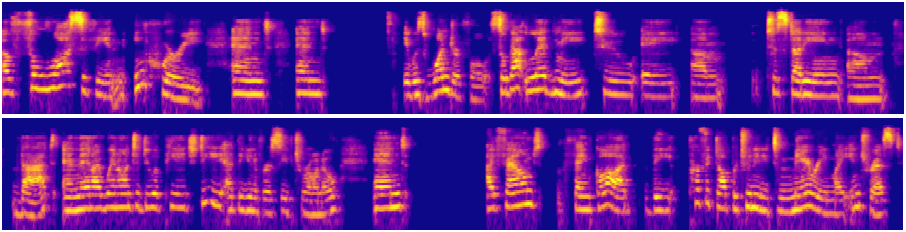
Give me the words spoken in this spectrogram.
of philosophy and inquiry, and, and it was wonderful. So that led me to a um, to studying um, that, and then I went on to do a PhD at the University of Toronto, and I found, thank God, the perfect opportunity to marry my interest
